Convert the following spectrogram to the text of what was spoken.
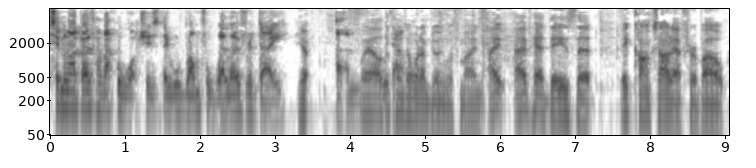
Tim and I both have Apple Watches. They will run for well over a day. yep. Um, Well, it without- depends on what I'm doing with mine. I I've had days that it conks out after about.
